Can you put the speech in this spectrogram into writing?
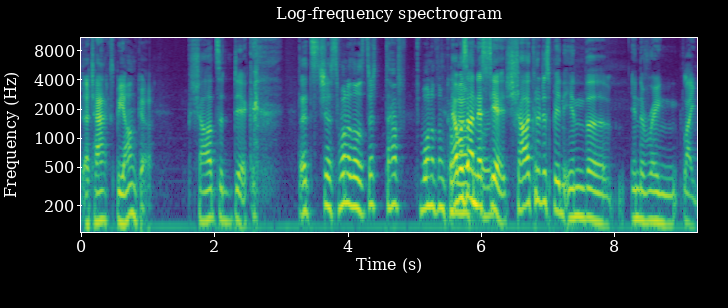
attacks Bianca? Charlotte's a dick. It's just one of those. Just have one of them come. that was unnecessary. Charlotte could have just been in the in the ring, like,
